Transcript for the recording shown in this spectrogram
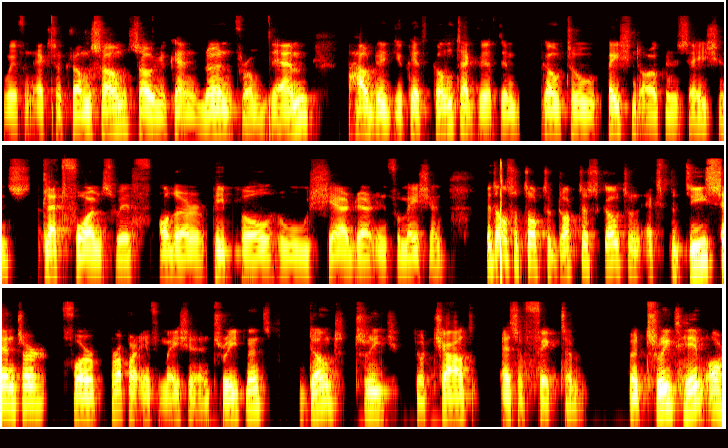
with an extra chromosome so you can learn from them how did you get contact with them go to patient organizations platforms with other people who share their information but also talk to doctors go to an expertise center for proper information and treatment don't treat your child as a victim but treat him or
